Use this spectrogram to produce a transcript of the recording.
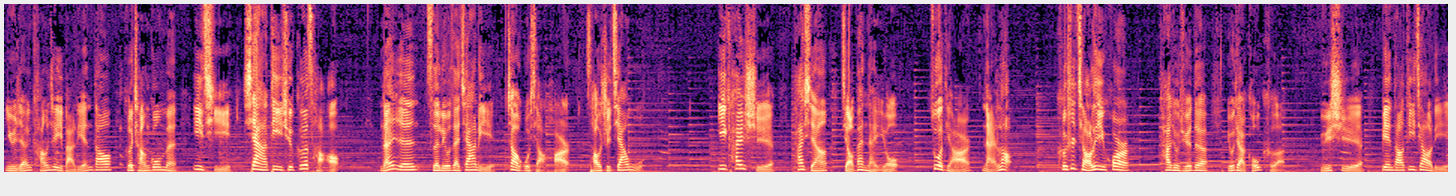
女人扛着一把镰刀和长工们一起下地去割草，男人则留在家里照顾小孩，操持家务。一开始，他想搅拌奶油。做点儿奶酪，可是搅了一会儿，他就觉得有点口渴，于是便到地窖里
